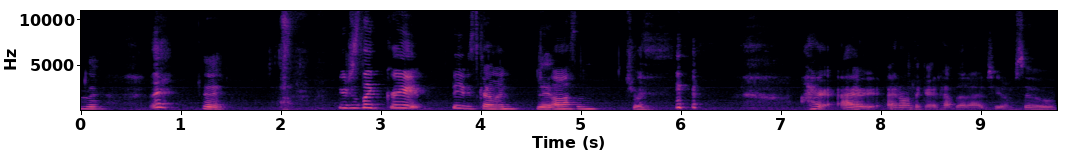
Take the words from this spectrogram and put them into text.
No. Eh. Eh. You're just like, great, baby's coming. Yeah, Awesome. sure. I, I, I don't think I'd have that attitude. I'm so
